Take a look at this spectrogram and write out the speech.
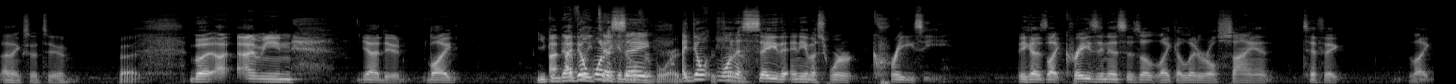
I, I think so too. but But I, I mean, yeah, dude. Like, you I, can I don't want to say. I don't want to sure. say that any of us were crazy, because like craziness is a like a literal scientific. Like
